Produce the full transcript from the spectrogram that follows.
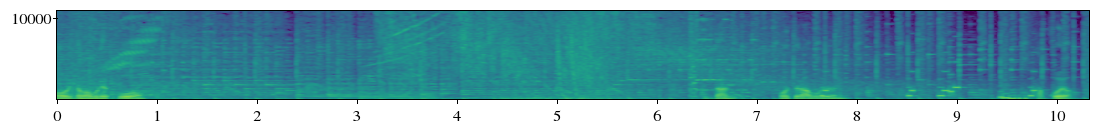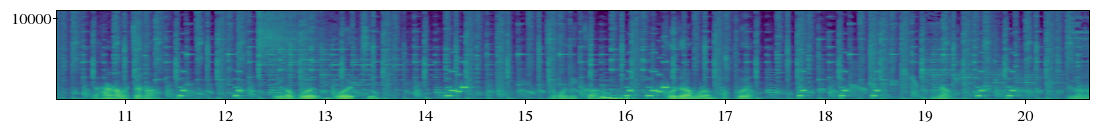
어, 일단 마무리했고. 일단, 버드라몬은 바꿔요. 하나 남았잖아. 얘가 뭐, 뭐였지? 저거니까, 버드라몬은 바꿔요. 그냥, 이건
